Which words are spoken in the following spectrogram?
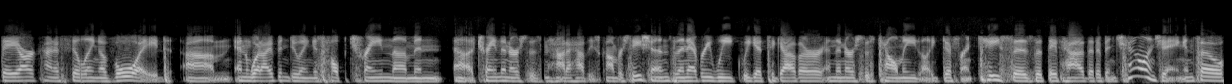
they are kind of filling a void. Um, and what I've been doing is help train them and uh, train the nurses in how to have these conversations. And then every week we get together and the nurses tell me like different cases that they've had that have been challenging. And so,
